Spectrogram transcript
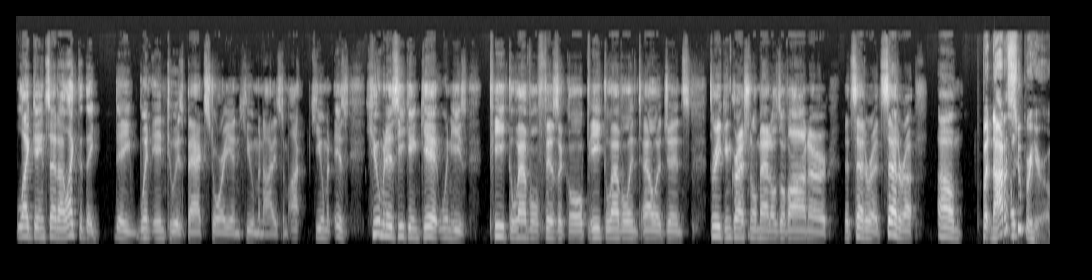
like Dane said, I like that they they went into his backstory and humanized him. Uh, human is human as he can get when he's peak level physical, peak level intelligence, three congressional medals of honor, etc., etc. Um, But not a But- superhero.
